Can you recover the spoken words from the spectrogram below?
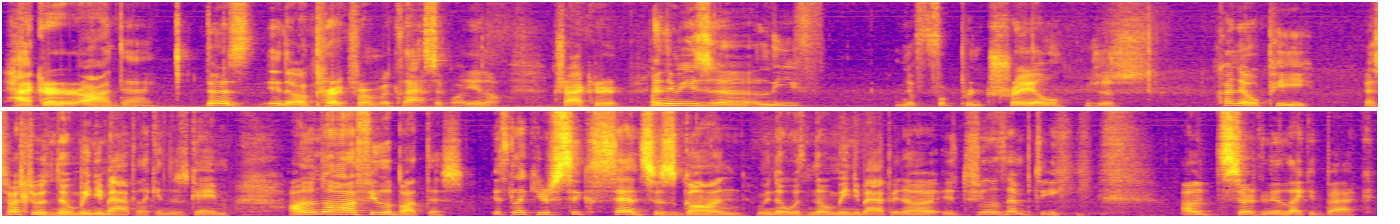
Hacker. Oh, dang. There's, you know, a perk from a classic one, you know. Tracker. Enemies uh, leave the footprint trail, which is kind of OP especially with no minimap like in this game. I don't know how I feel about this. It's like your sixth sense is gone, you know, with no minimap. You know, it feels empty. I would certainly like it back.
